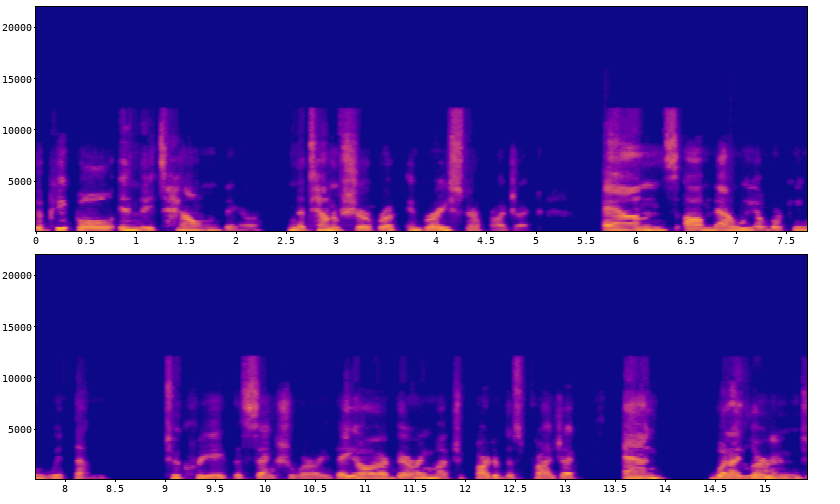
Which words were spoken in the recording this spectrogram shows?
the people in the town there, in the town of Sherbrooke, embraced our project. And um, now we are working with them to create the sanctuary. They are very much a part of this project. And what I learned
